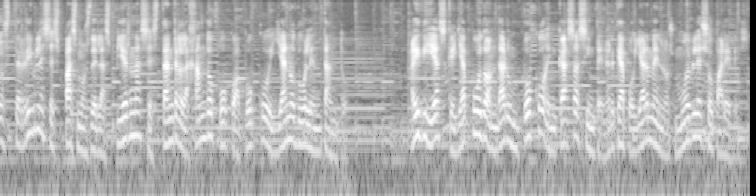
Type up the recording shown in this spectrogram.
Los terribles espasmos de las piernas se están relajando poco a poco y ya no duelen tanto. Hay días que ya puedo andar un poco en casa sin tener que apoyarme en los muebles o paredes.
